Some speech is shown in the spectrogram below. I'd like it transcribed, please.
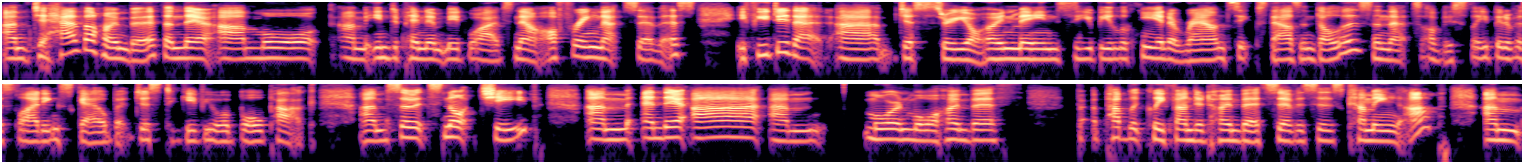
um, to have a home birth, and there are more um, independent midwives now offering that service. If you do that uh, just through your own means, you'd be looking at around six thousand dollars, and that's obviously a bit of a sliding scale, but just to give you a ballpark. Um, so it's not cheap, um, and there are um, more and more home birth publicly funded home birth services coming up. Um,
